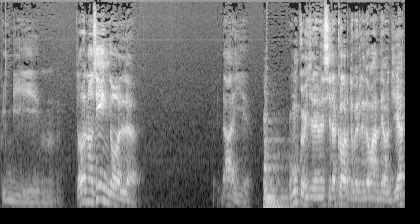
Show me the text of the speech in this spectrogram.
quindi mm, sono single! Dai! Comunque vi siete messi d'accordo per le domande oggi, eh?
